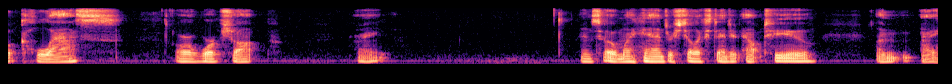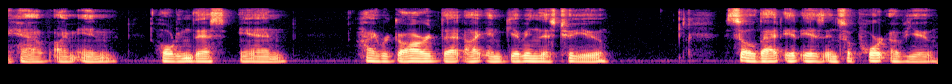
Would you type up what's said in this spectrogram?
a class or a workshop, right? And so my hands are still extended out to you. I'm, I have, I'm in holding this in high regard that I am giving this to you so that it is in support of you,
